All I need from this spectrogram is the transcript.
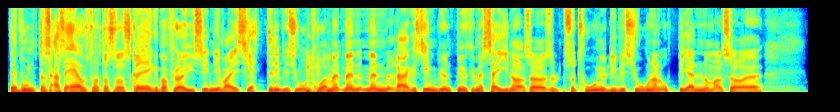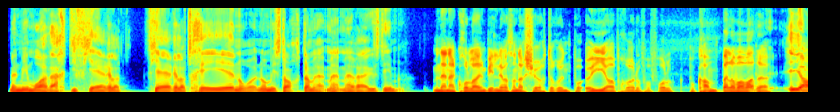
Det er vondt å Altså, Jeg har jo stått og så skreket på Fløy siden de var i sjette divisjon, tror jeg. Men, men, men Regestimen begynte vi jo ikke med senere. Altså, så, så tok han jo divisjonene opp igjennom, altså. eh, Men vi må ha vært i fjerde eller, fjerde eller tredje når, når vi starta med, med, med Regestimen. Men denne Color-in-bilen det var sånn der kjørte rundt på øya og prøvde å få folk på kamp, eller hva var det? Ja,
